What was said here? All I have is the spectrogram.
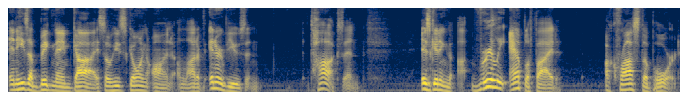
and he's a big name guy, so he's going on a lot of interviews and talks and is getting uh, really amplified across the board.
